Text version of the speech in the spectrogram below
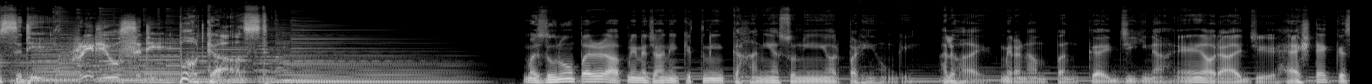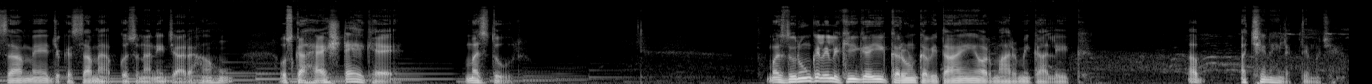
city radio city podcast मजदूरों पर आपने न जाने कितनी कहानियाँ सुनी और पढ़ी होंगी। हेलो, हाय, मेरा नाम पंकज जीना है और आज हैशटैग किस्सा में, जो किस्सा मैं आपको सुनाने जा रहा हूँ, उसका हैशटैग है मजदूर। मजदूरों के लिए लिखी गई करुण कविताएँ और मार्मिक आलेख अब अच्छे नहीं लगते मुझे।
